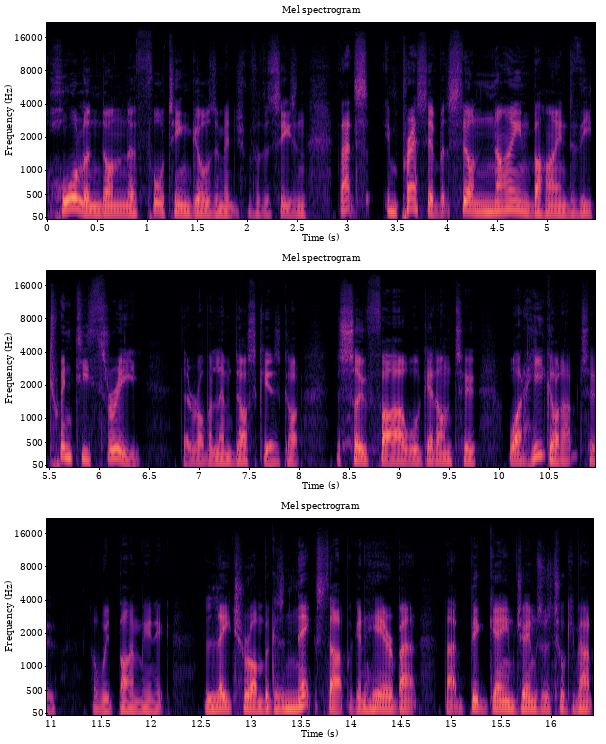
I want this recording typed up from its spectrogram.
Haaland on the 14 goals I mentioned for the season. That's impressive, but still nine behind the 23 that Robert Lewandowski has got so far. We'll get on to what he got up to uh, with Bayern Munich later on, because next up we're going to hear about that big game James was talking about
